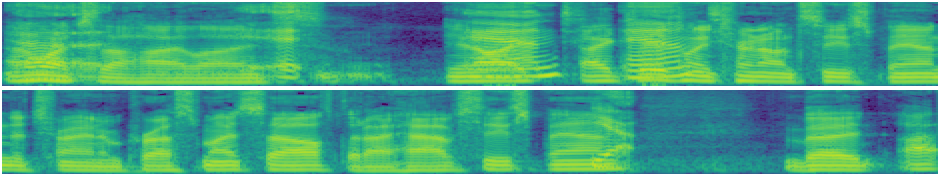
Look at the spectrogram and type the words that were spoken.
I watch uh, the highlights. it- you know, and- I, I occasionally and? turn on C-SPAN to try and impress myself that I have C-SPAN. Yeah. But I,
